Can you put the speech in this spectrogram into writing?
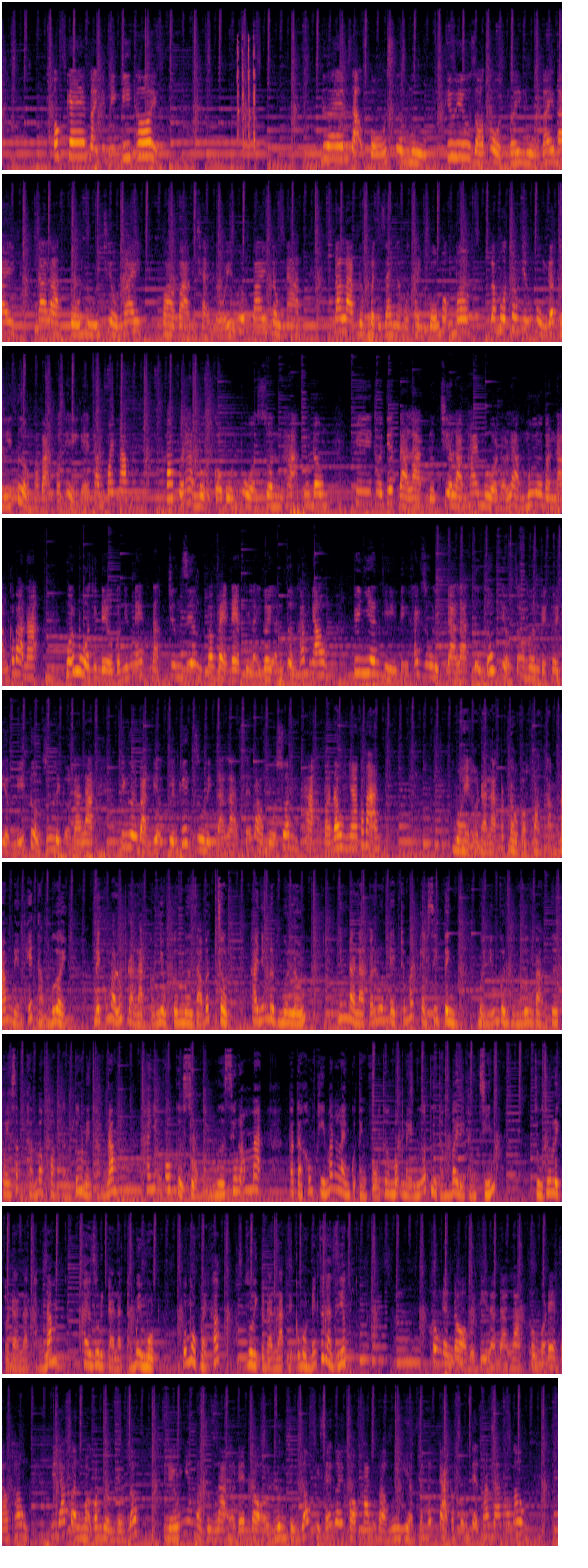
Ok, vậy thì mình đi thôi. Đưa em dạo phố sương mù Hiu hiu gió thổi mây mù bay bay. Đà Lạt phố núi chiều nay Hoa vàng trải lối hương bay nồng nàn. Đà Lạt được mệnh danh là một thành phố mộng mơ Là một trong những vùng đất lý tưởng mà bạn có thể ghé thăm quanh năm. Khác với Hà Nội có bốn mùa xuân, hạ, thu, đông Thì thời tiết Đà Lạt được chia làm hai mùa đó là mưa và nắng các bạn ạ. Mỗi mùa thì đều có những nét đặc trưng riêng và vẻ đẹp thì lại gây ấn tượng khác nhau. Tuy nhiên thì để khách du lịch Đà Lạt tự túc hiểu rõ hơn về thời điểm lý tưởng du lịch ở Đà Lạt thì người bản địa khuyến khích du lịch Đà Lạt sẽ vào mùa xuân, hạ và đông nha các bạn. Mùa hè ở Đà Lạt bắt đầu vào khoảng tháng 5 đến hết tháng 10. Đây cũng là lúc Đà Lạt có nhiều cơn mưa rào bất chợt hay những đợt mưa lớn. Nhưng Đà Lạt vẫn luôn đẹp trong mắt kẻ si tình bởi những vườn hướng dương vàng tươi khoe sắc thắm vào khoảng tháng 4 đến tháng 5 hay những ô cửa sổ ngắm mưa siêu lãng mạn và cả không khí mát lành của thành phố thơ mộng này nữa từ tháng 7 đến tháng 9. Dù du lịch ở Đà Lạt tháng 5 hay du lịch Đà Lạt tháng 11, mỗi một khoảnh khắc, du lịch ở Đà Lạt lại có một nét rất là riêng. Không đèn đỏ bởi vì là Đà Lạt không có đèn giao thông, vì đa phần mọi con đường đều dốc. Nếu như mà dừng lại ở đèn đỏ ở lưng chừng dốc thì sẽ gây khó khăn và nguy hiểm cho tất cả các phương tiện tham gia giao thông.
